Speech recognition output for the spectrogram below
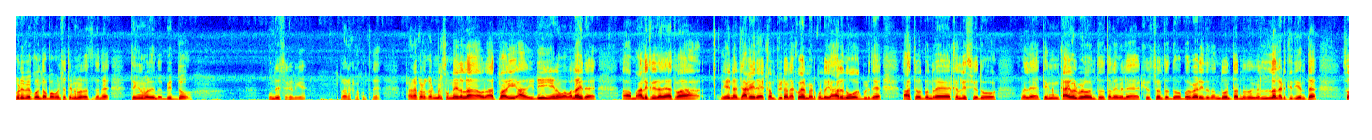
ಕುಡಿಬೇಕು ಅಂತ ಒಬ್ಬ ಮನುಷ್ಯ ತೆಂಗಿನ ಮರ ಹತ್ತಿದ್ದಾನೆ. ತೆಂಗಿನ ಮರದಿಂದ ಬಿದ್ದು, ಒಂದೇ ಸೆಕೆಂಡ್ಗೆ ಪ್ರಾಣ ಕಳ್ಕೊತಾನೆ. ಪ್ರಾಣ ಮೇಲೆ ಸುಮ್ಮನೆ ಇರಲ್ಲ, ಅವನ ಆತ್ಮ ಆ ಇಡೀ ಏನು ಹೊಲ ಇದೆ ಮಾಲೀಕರಿದ್ದಾರೆ ಅಥವಾ ಏನು ಜಾಗ ಇದೆ ಕಂಪ್ಲೀಟ್ ಅವ್ನು ಅಕ್ವೈರ್ ಮಾಡಿಕೊಂಡು ಯಾರನ್ನೂ ಹೋಗಿಬಿಡದೆ. ಹೊತ್ತು ಬಂದರೆ ಕಲ್ಲಿಸೋದು ಆಮೇಲೆ ತೆಂಗಿನ ಕಾಯಿಗಳು ಬೀಳುವಂಥದ್ದು ತಲೆ ಮೇಲೆ, ಕಿರ್ಚುವಂಥದ್ದು, ಬರಬೇಡ ಇದು ನಂದು ಅಂತ ಅನ್ನೋದು ಇವೆಲ್ಲ ನಡೀತಿದೆಯಂತೆ. ಸೊ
